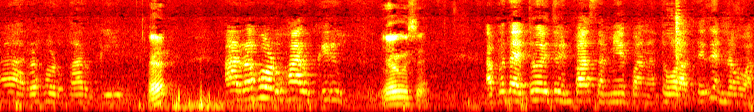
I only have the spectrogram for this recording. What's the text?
હા રહોડું સારું કર્યું. હે? આ રહોડું સારું કર્યું. એવું છે? આ બધા ધોઈ ધોઈને પાછા મેકવાના ધોળા થઈ જાય ને નવા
